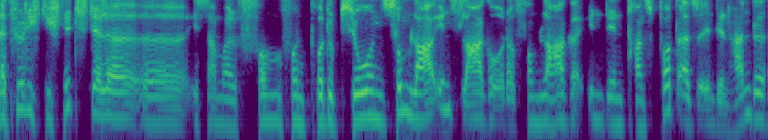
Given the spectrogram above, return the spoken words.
natürlich die Schnittstelle, äh, ich sag mal, vom, von Produktion zum Lager, ins Lager oder vom Lager in den Transport, also in den Handel.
